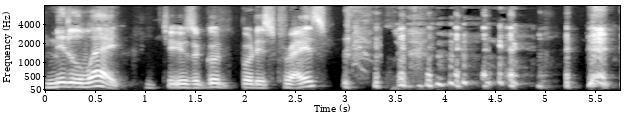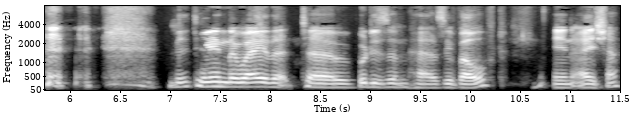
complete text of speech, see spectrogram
middle way to use a good Buddhist phrase, between the way that uh, Buddhism has evolved in Asia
